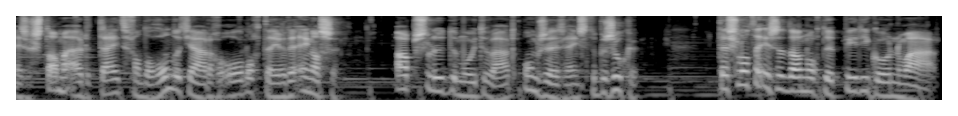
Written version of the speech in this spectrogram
en ze stammen uit de tijd van de 100-jarige oorlog tegen de Engelsen. Absoluut de moeite waard om ze eens te bezoeken. Ten slotte is er dan nog de Périgord Noir.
